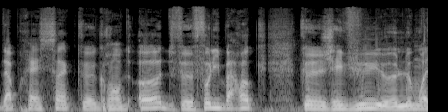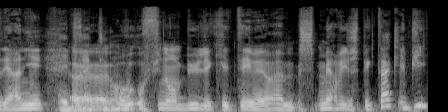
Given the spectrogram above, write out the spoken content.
d'après cinq euh, grandes odes, euh, Folie baroque que j'ai vu euh, le mois dernier euh, Exactement. au, au Funambule et qui était un merveilleux spectacle. Et puis,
